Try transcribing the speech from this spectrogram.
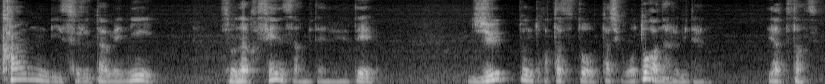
管理するために、そのなんかセンサーみたいなの入れて、10分とか経つと確か音が鳴るみたいなのやってたんですよ。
